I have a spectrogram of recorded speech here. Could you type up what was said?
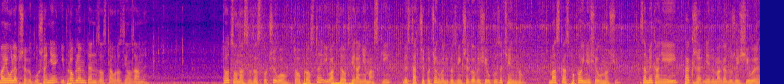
mają lepsze wygłuszenie i problem ten został rozwiązany. To, co nas zaskoczyło, to proste i łatwe otwieranie maski. Wystarczy pociągnąć bez większego wysiłku zacięgną. Maska spokojnie się unosi. Zamykanie jej także nie wymaga dużej siły,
